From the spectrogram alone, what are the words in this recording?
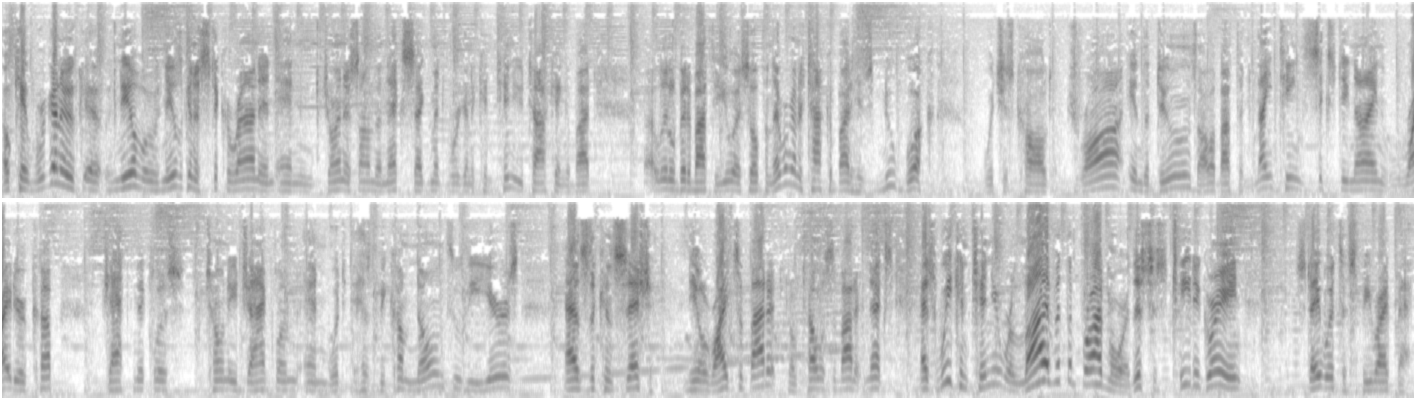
Okay, we're going to uh, Neil. Neil's going to stick around and, and join us on the next segment. We're going to continue talking about a little bit about the U.S. Open. Then we're going to talk about his new book which is called Draw in the Dunes, all about the 1969 Ryder Cup. Jack Nicklaus, Tony Jacklin, and what has become known through the years as the concession. Neil writes about it. He'll tell us about it next. As we continue, we're live at the Broadmoor. This is to Green. Stay with us. Be right back.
